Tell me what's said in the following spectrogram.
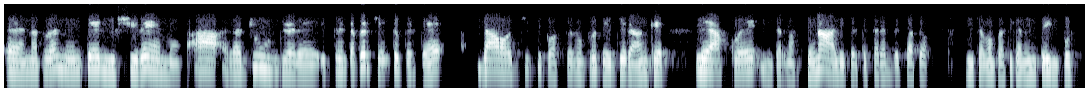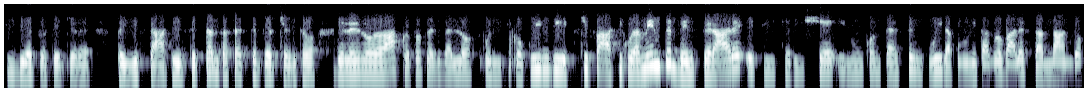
eh, naturalmente riusciremo a raggiungere il 30% perché da oggi si possono proteggere anche le acque internazionali perché sarebbe stato diciamo praticamente impossibile proteggere per gli stati il 77% delle loro acque proprio a livello politico, quindi ci fa sicuramente ben sperare e si inserisce in un contesto in cui la comunità globale sta andando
